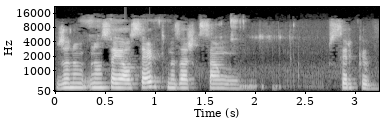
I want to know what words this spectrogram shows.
já não, não sei ao certo, mas acho que são cerca de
